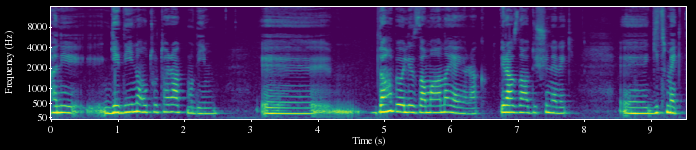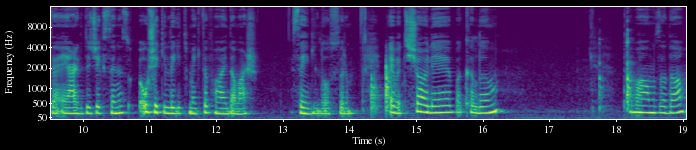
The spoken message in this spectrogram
hani gediğine oturtarak mı diyeyim e, daha böyle zamana yayarak biraz daha düşünerek e, gitmekte eğer gidecekseniz o şekilde gitmekte fayda var sevgili dostlarım. Evet şöyle bakalım tabağımıza da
